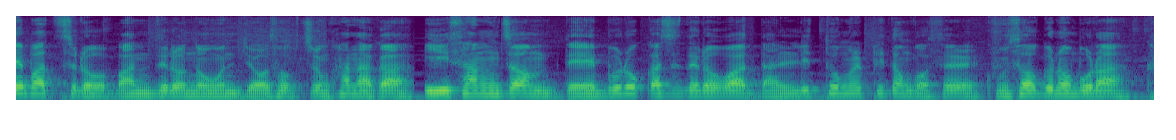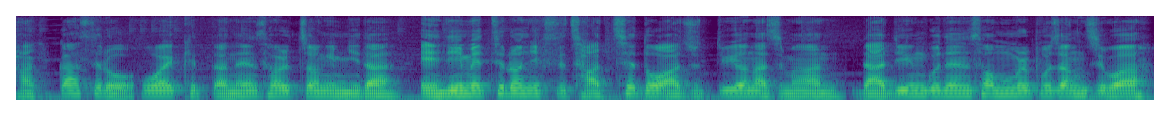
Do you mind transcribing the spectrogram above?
쑥대밭으로 만들어 놓은 녀석 중 하나가 이 상점 내부로까지 들어와 난리통을 피던 것을 구석으로 몰아 가까스로 포획했다는 설정입니다. animatronics 자체도 아주 뛰어나지만 나뒹구는 선물 포장지와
